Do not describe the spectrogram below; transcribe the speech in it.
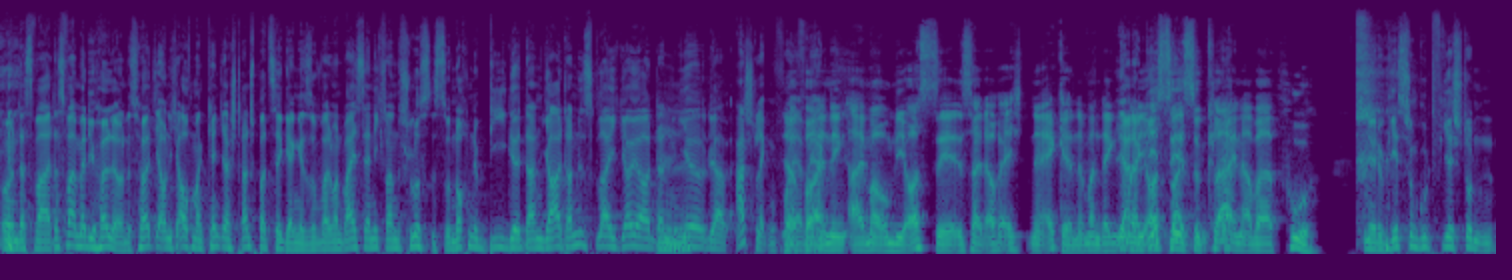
Und das war, das war immer die Hölle. Und es hört ja auch nicht auf. Man kennt ja Strandspaziergänge so, weil man weiß ja nicht, wann Schluss ist. So noch eine Biege, dann ja, dann ist gleich, ja, ja, dann hier, ja, Arschleckenfeuerwerk. Ja, vor allen Dingen einmal um die Ostsee ist halt auch echt eine Ecke. Ne? Man denkt Ja, immer, die Ostsee ist so klein, aber puh. Nee, du gehst schon gut vier Stunden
